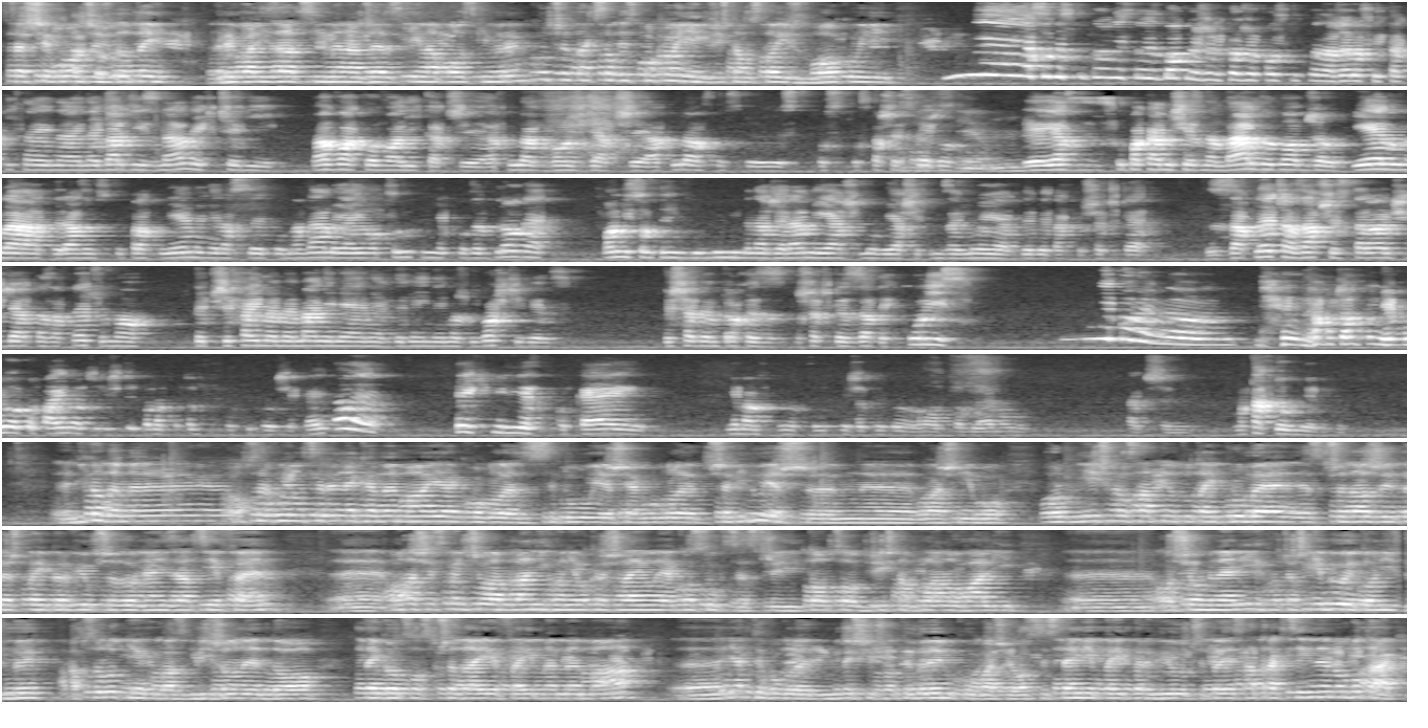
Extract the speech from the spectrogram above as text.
Chcesz się włączyć do tej rywalizacji menadżerskiej na polskim rynku, czy tak sobie spokojnie gdzieś tam stoisz z boku i Nie, ja sobie spokojnie stoję z boku, jeżeli chodzi o polskich menadżerów, tych takich naj, naj, najbardziej znanych, czyli Pawła Kowalika, czy Artura Gwoździa, czy Artura Staszewskiego. Mhm. Ja z chłopakami się znam bardzo dobrze, od wielu lat, razem współpracujemy, nieraz sobie pomagamy, ja im absolutnie nie wchodzę w drogę. Oni są tymi głównymi menadżerami, ja się mówię, ja się tym zajmuję jak gdyby tak troszeczkę z zaplecza, zawsze starałem się działać na zapleczu, no tutaj przy Fame MMA nie miałem jak gdyby innej możliwości, więc wyszedłem trochę z, troszeczkę za tych kulis. Nie powiem, no na początku nie było to fajne oczywiście, bo na początku posypał się hejt, ale w tej chwili jest ok, nie mam z tym absolutnie żadnego problemu, także no tak to u mnie wygląda. Nikodem, e, obserwując rynek MMA, jak w ogóle sytuujesz, jak w ogóle przewidujesz e, właśnie, bo mieliśmy ostatnio tutaj próbę sprzedaży też pay-per-view przez organizację FEN. E, ona się skończyła dla nich, oni określają jako sukces, czyli to, co gdzieś tam planowali, e, osiągnęli, chociaż nie były to liczby absolutnie chyba zbliżone do tego, co sprzedaje Fame MMA. E, Jak ty w ogóle myślisz o tym rynku właśnie, o systemie pay-per-view, czy to jest atrakcyjne? No bo tak,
